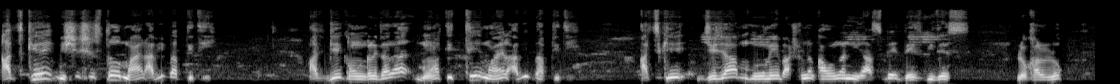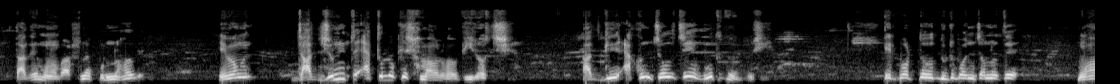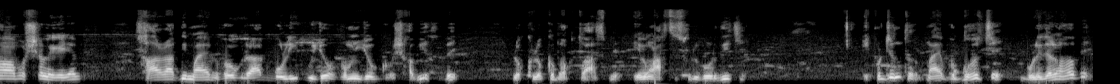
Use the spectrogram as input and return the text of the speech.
আজকে বিশেষত মায়ের আবির্ভাব তিথি। আজকে কঙ্গালী দ্বারা মহাতীর্থে মায়ের আবির্ভাব তিথি। আজকে যে যা মনে বাসনা কামনা নিয়ে আসবে দেশ বিদেশ লোকাল লোক, তাদের মনোবাসনা পূর্ণ হবে এবং যার জন্যই তো এত লোকের সমাগম ভিড় হচ্ছে। আজকে এখন চলছে ভূত চতুর্দশী। এরপর তো দুটো পঞ্চান্নতে মহা অমাবস্যা লেগে যাবে। সারা রাতি মায়ের ভোগ, রাগ, বলি, পুজো, হোমযজ্ঞ সবই হবে। ভক্ত আসবে এবং আসতে শুরু করে দিয়েছে। এ পর্যন্ত মায়ের ভোগ্য হচ্ছে বলিদান হবে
